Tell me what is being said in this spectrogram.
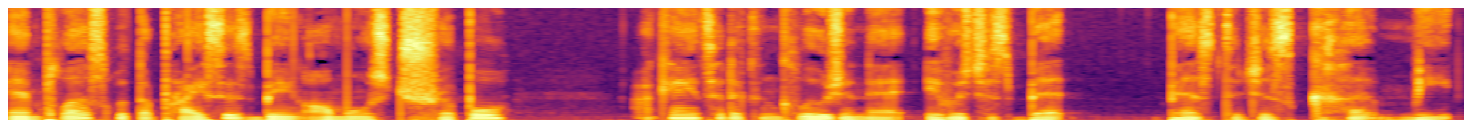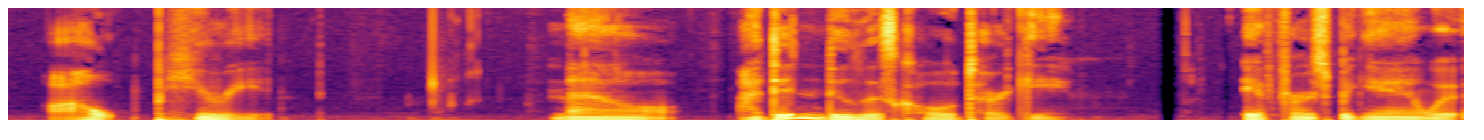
And plus, with the prices being almost triple, I came to the conclusion that it was just bet best to just cut meat out, period. Now, I didn't do this cold turkey. It first began with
